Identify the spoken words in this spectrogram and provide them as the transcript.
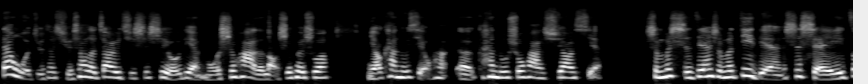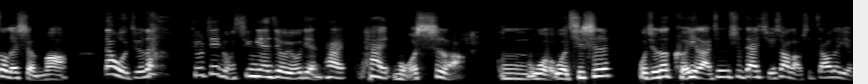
但我觉得学校的教育其实是有点模式化的，老师会说你要看图写话，呃，看图说话需要写什么时间、什么地点、是谁做了什么。但我觉得，就这种训练就有点太太模式了。嗯，我我其实我觉得可以了，就是在学校老师教的也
